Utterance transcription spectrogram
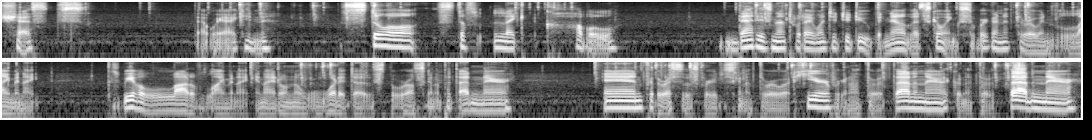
chests. That way I can store stuff like cobble. That is not what I wanted to do, but now that's going. So we're gonna throw in limonite. Because we have a lot of limonite, and I don't know what it does, but we're also gonna put that in there. And for the rest of this, we're just gonna throw it here. We're gonna throw that in there. Gonna throw that in there.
